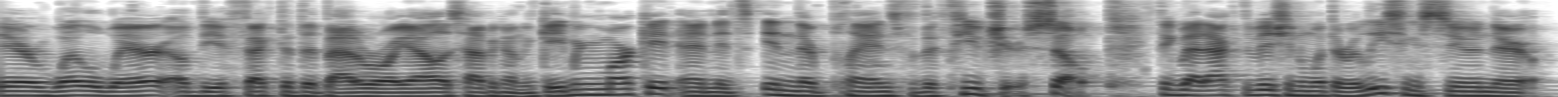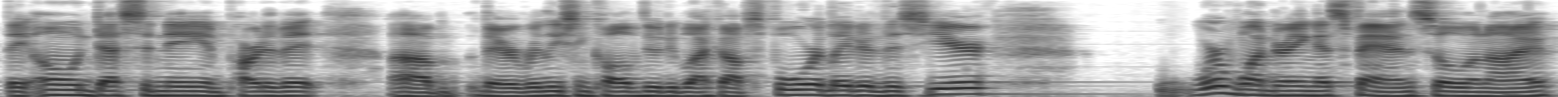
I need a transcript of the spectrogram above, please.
they're well aware of the effect that the battle royale is having on the gaming market and it's in their plans for the future. So think about activision what they're releasing soon. They they own destiny and part of it. Um, they're releasing call of duty black ops 4 later this year. We're wondering as fans solo and i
